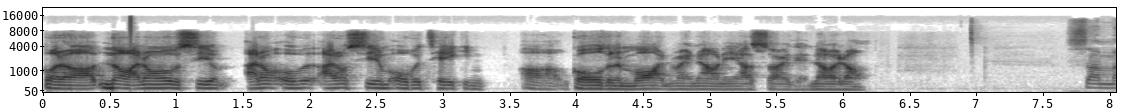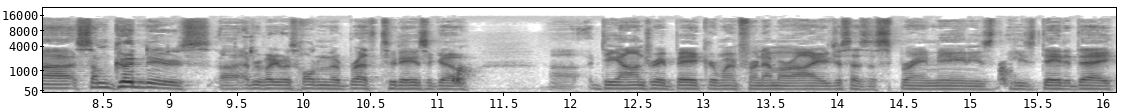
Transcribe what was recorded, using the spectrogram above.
But uh, no, I don't see him. I don't over. I don't see him overtaking uh, Golden and Martin right now on the outside there. No, I don't. Some uh, some good news. Uh, everybody was holding their breath two days ago. Uh, DeAndre Baker went for an MRI. He just has a sprained knee, and he's he's day to day.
